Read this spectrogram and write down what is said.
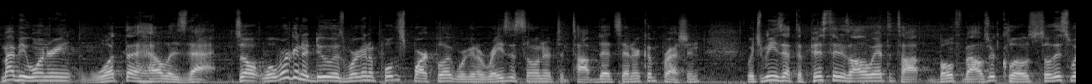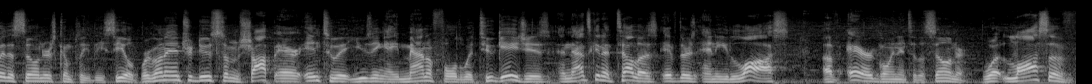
Might be wondering, what the hell is that? So what we're gonna do is we're gonna pull the spark plug, we're gonna raise the cylinder to top dead center compression, which means that the piston is all the way at the top, both valves are closed, so this way the cylinder is completely sealed. We're gonna introduce some shop air into it using a manifold with two gauges, and that's gonna tell us if there's any loss of air going into the cylinder. What loss of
